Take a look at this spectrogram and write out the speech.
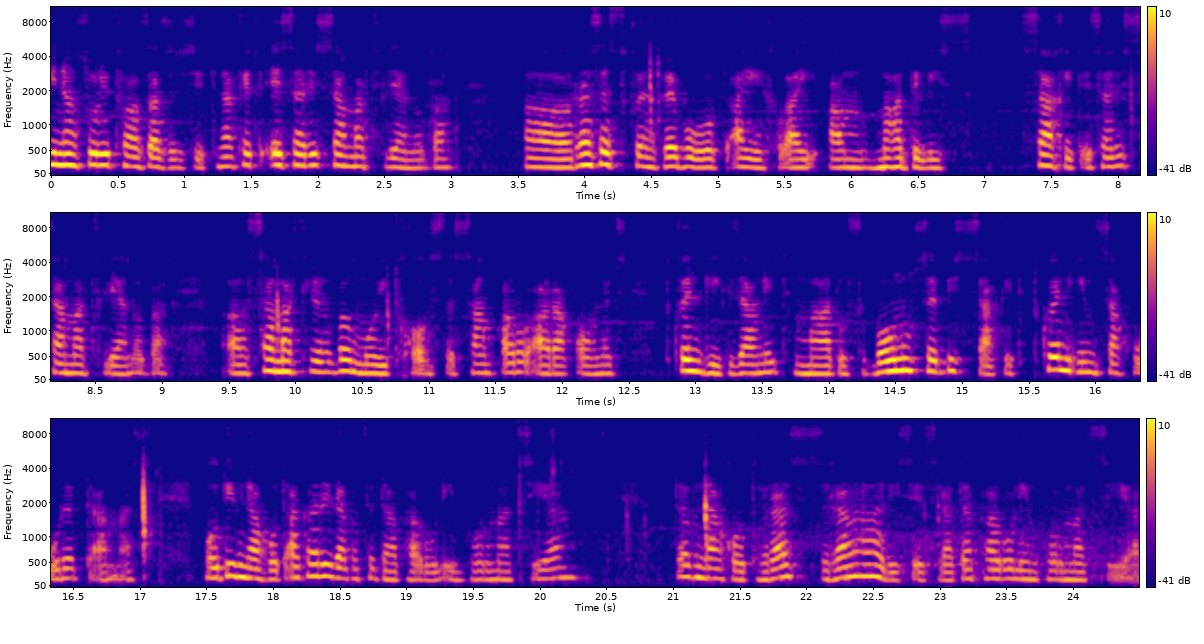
ფინანსური თვალსაზრისით, ნახეთ, ეს არის სამართლიანობა. აა, რასაც თქვენ ღებულობთ, აი ახლა აი ამ მადლის სახით, ეს არის სამართლიანობა. სამართლიანობა მოითხოვს და სამყარო არ აყოვნებს. თქვენ გიგზავნით მადლს ბონუსების სახით. თქვენ იმსახურებთ ამას. მოდი ვნახოთ, აქ არის რაღაცა დაფარული ინფორმაცია და ვნახოთ, რას რა არის ეს რა დაფარული ინფორმაცია.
